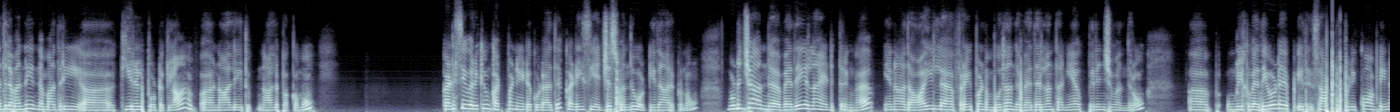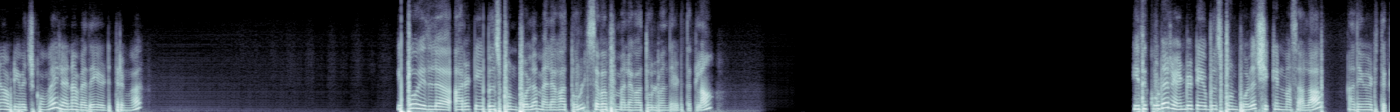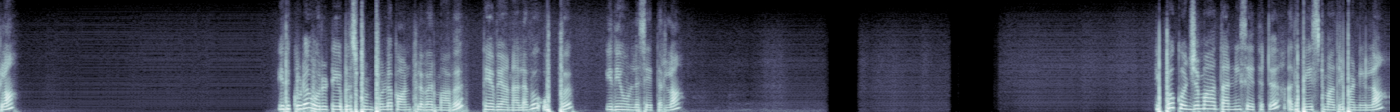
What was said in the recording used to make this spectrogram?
அதில் வந்து இந்த மாதிரி கீரல் போட்டுக்கலாம். நாலு இது நாலு பக்கமும். கடைசி வரைக்கும் கட் பண்ணிடக்கூடாது. கடைசி எட்ஜஸ் வந்து ஒட்டி தான் இருக்கணும். முடிஞ்சால் அந்த விதையெல்லாம் எடுத்துருங்க. ஏன்னா அது ஆயிலில் ஃப்ரை பண்ணும்போது அந்த விதையெல்லாம் தனியாக பிரிஞ்சு வந்துடும் உங்களுக்கு விதையோட இரு சாப்பிட்டு பிடிக்கும் அப்படின்னா அப்படியே வச்சுக்கோங்க. இல்லைன்னா விதையை எடுத்துருங்க. இப்போ இதில் அரை டேபிள் ஸ்பூன் போல் மிளகாத்தூள் சிவப்பு மிளகாத்தூள் வந்து எடுத்துக்கலாம். இது கூட ரெண்டு டேபிள் ஸ்பூன் போல் சிக்கன் மசாலா அதையும் எடுத்துக்கலாம். இது கூட ஒரு டேபிள் ஸ்பூன் போல் கார்ன்ஃப்ளவர் மாவு தேவையான அளவு உப்பு இதையும் உள்ளே சேர்த்துடலாம். இப்போது கொஞ்சமாக தண்ணி சேர்த்துட்டு அது பேஸ்ட் மாதிரி பண்ணிடலாம்.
